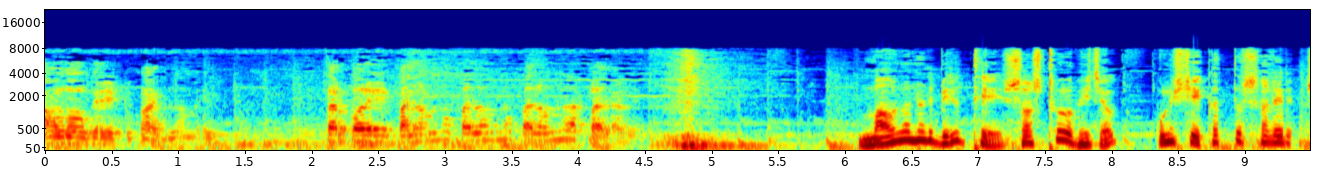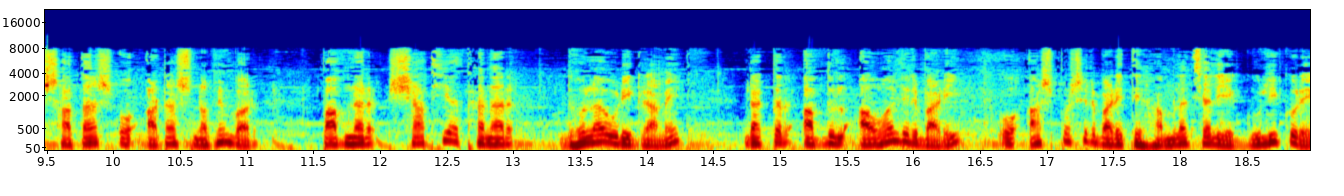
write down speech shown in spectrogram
আমার করে একটু কাঁদলাম তারপরে পাইলাম না পাইলাম না পাইলাম না, আর পাইলাম না। মাওলানার বিরুদ্ধে ষষ্ঠ অভিযোগ উনিশশো একাত্তর সালের সাতাশ ও আটাশ নভেম্বর পাবনার সাথিয়া থানার ধোলাউড়ি গ্রামে ডাক্তার আব্দুল আওয়ালের বাড়ি ও আশপাশের বাড়িতে হামলা চালিয়ে গুলি করে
